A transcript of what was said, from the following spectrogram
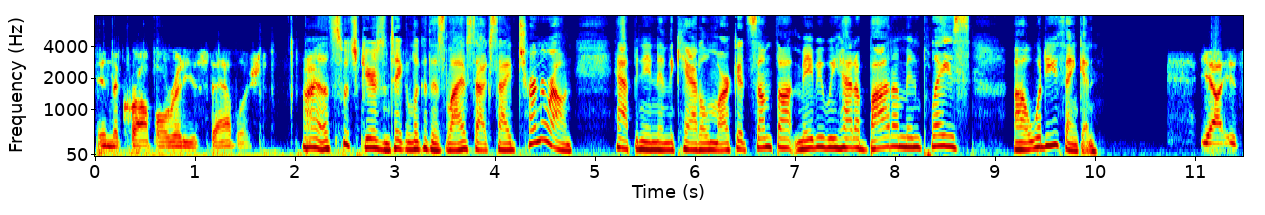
in the crop already established. All right, let's switch gears and take a look at this livestock side turnaround happening in the cattle market. Some thought maybe we had a bottom in place. Uh, what are you thinking? Yeah, it's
